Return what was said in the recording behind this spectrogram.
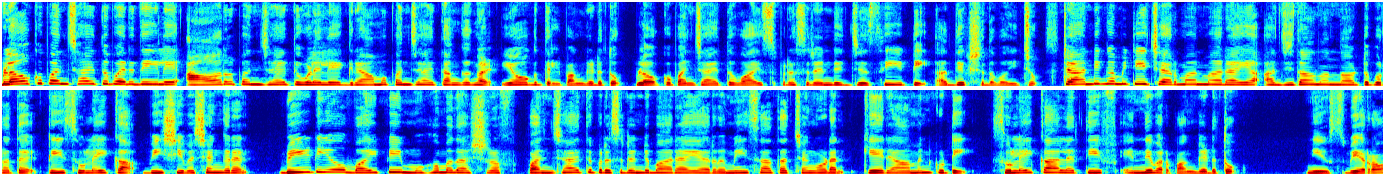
ബ്ലോക്ക് പഞ്ചായത്ത് പരിധിയിലെ ആറ് പഞ്ചായത്തുകളിലെ ഗ്രാമപഞ്ചായത്ത് അംഗങ്ങൾ യോഗത്തിൽ പങ്കെടുത്തു. Block panchayat vice president Jessy T അധ്യക്ഷത വഹിച്ചു. സ്റ്റാൻഡിംഗ് കമ്മിറ്റി ചെയർമാൻമാരായ Ajitha Nannattupurath T Sulaikha B Sivasankaran B D O Y P Muhammad Ashraf panchayat പ്രസിഡന്റുമാരായ റമീസ തച്ചങ്കോടൻ കെ രാമൻകുട്ടി സുലൈക്ക ലത്തീഫ് എന്നിവർ പങ്കെടുത്തു. News bureau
